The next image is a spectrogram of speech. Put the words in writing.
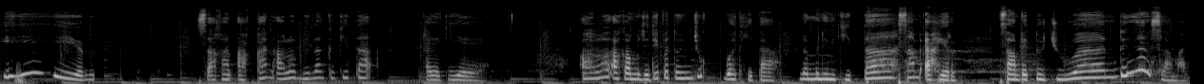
Ihir. Seakan-akan Allah bilang ke kita kayak kie. Allah akan menjadi petunjuk buat kita, nemenin kita sampai akhir, sampai tujuan dengan selamat,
